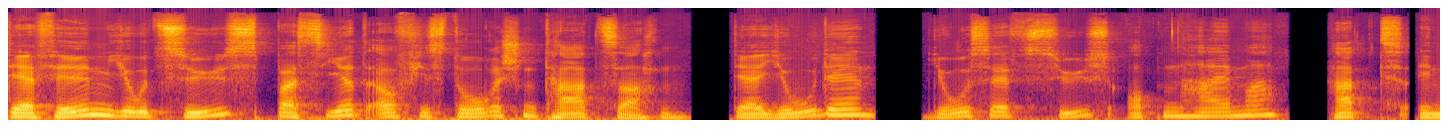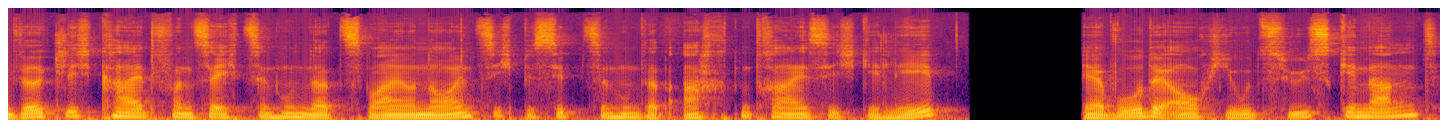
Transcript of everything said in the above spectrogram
Der Film Jud Süß basiert auf historischen Tatsachen. Der Jude Josef Süß Oppenheimer hat in Wirklichkeit von 1692 bis 1738 gelebt. Er wurde auch Jud Süß genannt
